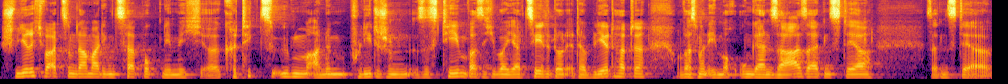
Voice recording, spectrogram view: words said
schwierig war zum damaligen Zeitpunkt, nämlich äh, Kritik zu üben an einem politischen System, was sich über Jahrzehnte dort etabliert hatte und was man eben auch ungern sah seitens der seitens der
